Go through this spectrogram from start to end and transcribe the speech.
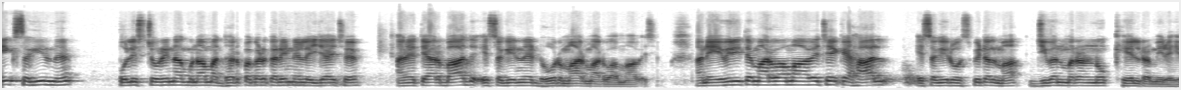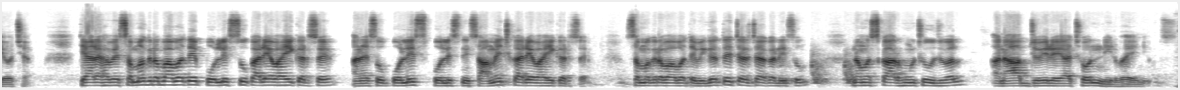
એક સગીરને પોલીસ ચોરીના ગુનામાં ધરપકડ કરીને લઈ જાય છે અને ત્યારબાદ એ સગીરને ઢોર માર મારવામાં આવે છે. અને એવી રીતે મારવામાં આવે છે કે હાલ એ સગીર હોસ્પિટલમાં જીવન મરણનો ખેલ રમી રહ્યો છે. ત્યારે હવે સમગ્ર બાબતે પોલીસ શું કાર્યવાહી કરશે અને શું પોલીસ પોલીસની સામે જ કાર્યવાહી કરશે, સમગ્ર બાબતે વિગતે ચર્ચા કરીશું. નમસ્કાર, હું છું ઉજ્જવલ અને આપ જોઈ રહ્યા છો નિર્ભય ન્યૂઝ.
